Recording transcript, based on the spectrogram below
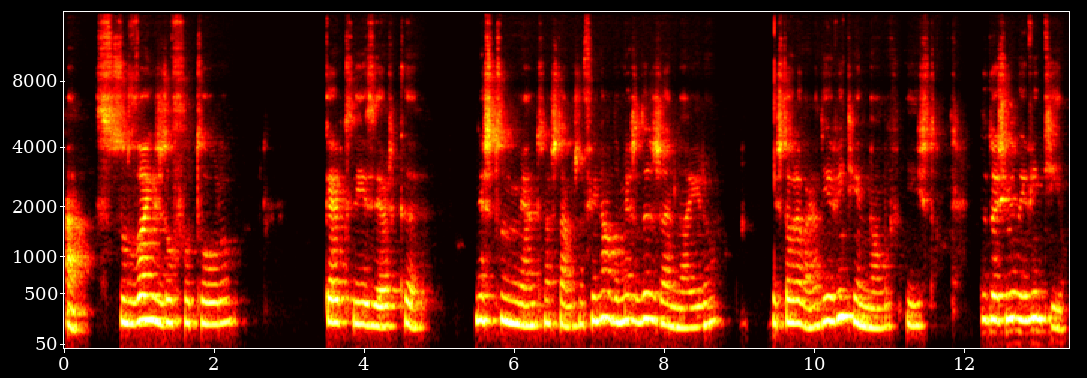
Ah, se tu vens do futuro, quero-te dizer que neste momento nós estamos no final do mês de janeiro. Eu estou a gravar no dia 29, isto, de 2021.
